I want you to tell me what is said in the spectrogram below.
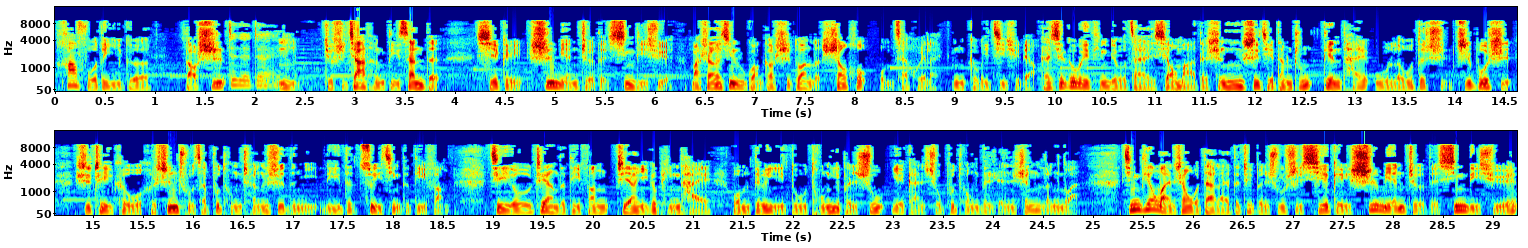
哈佛的一个导师。对对对，嗯。就是加藤第三的写给失眠者的心理学。马上要进入广告时段了，稍后我们再回来跟各位继续聊。感谢各位停留在小马的声音世界当中。电台五楼的是直播室，是这一刻我和身处在不同城市的你离得最近的地方。借由这样的地方，这样一个平台，我们得以读同一本书，也感受不同的人生冷暖。今天晚上我带来的这本书是写给失眠者的心理学。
